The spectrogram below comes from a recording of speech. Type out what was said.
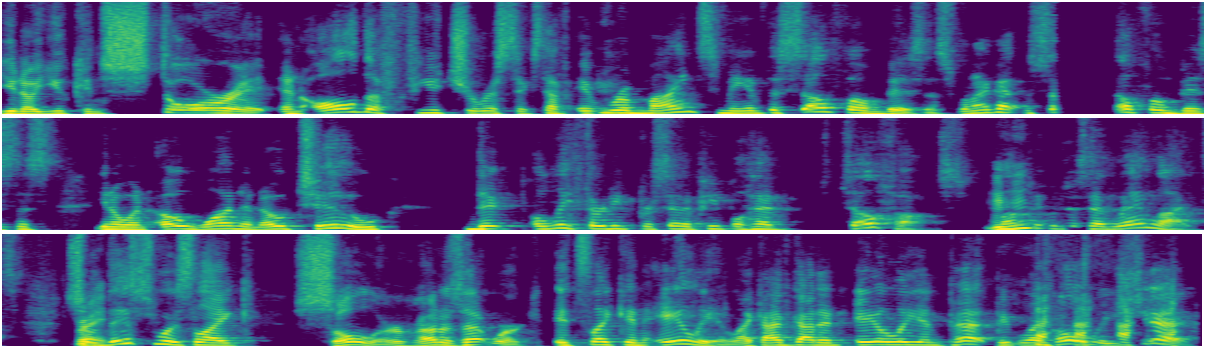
you know you can store it and all the futuristic stuff. It reminds me of the cell phone business. When I got the cell phone business, you know, in 01 and 02, that only 30% of people had cell phones. A lot Mhm. of people just had landlines. So Right. this was like solar. How does that work? It's like an alien. Like I've got an alien pet. People are like, holy shit,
